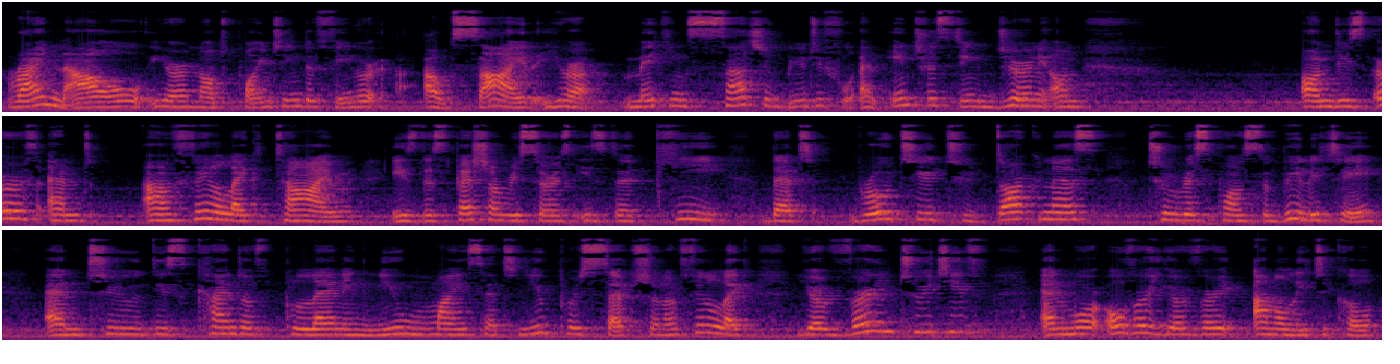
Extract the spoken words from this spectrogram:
right now you're not pointing the finger outside. You're making such a beautiful and interesting journey on on this earth. And I feel like time is the special resource is the key that brought you to darkness to responsibility and to this kind of planning new mindset new perception I feel like you're very intuitive and moreover you're very analytical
